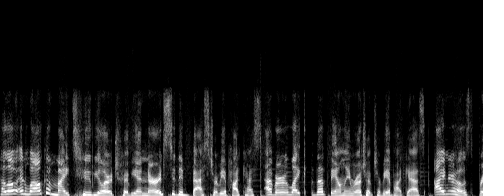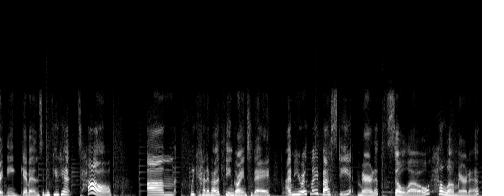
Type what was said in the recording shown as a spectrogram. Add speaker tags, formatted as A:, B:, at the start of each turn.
A: Hello and welcome, my tubular trivia nerds, to the best trivia podcast ever, like the Family Road Trip Trivia Podcast. I'm your host, Brittany Gibbons. And if you can't tell, um, we kind of have a theme going today. I'm here with my bestie, Meredith Solo. Hello, Meredith.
